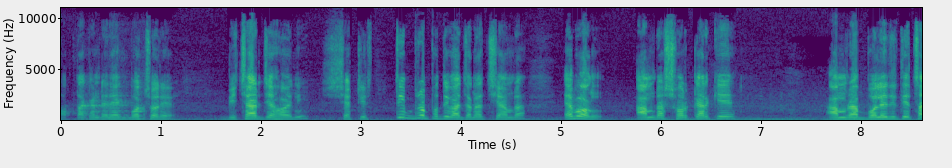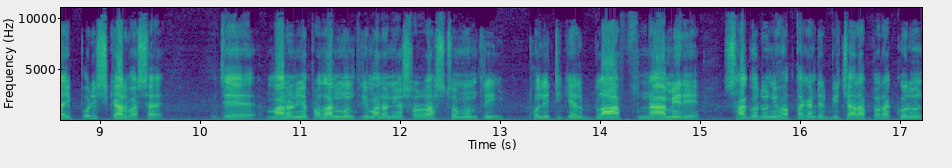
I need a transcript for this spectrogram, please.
হত্যাকাণ্ডের এক বছরে বিচার যে হয়নি, সেটির তীব্র প্রতিবাদ জানাচ্ছি আমরা এবং আমরা সরকারকে আমরা বলে দিতে চাই পরিষ্কার ভাষায় যে মাননীয় প্রধানমন্ত্রী, মাননীয় স্বরাষ্ট্রমন্ত্রী পলিটিক্যাল ব্লাফ না মেরে সাগরণী হত্যাকাণ্ডের বিচার আপনারা করুন।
